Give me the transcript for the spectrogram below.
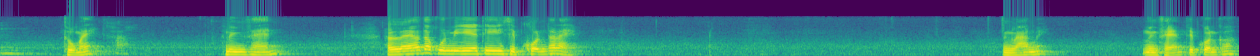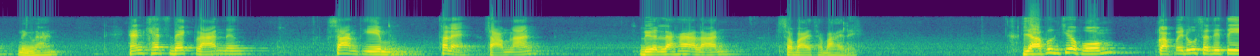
อืมถูกไหมค่ะหนึ่งแสนแล้วถ้าคุณมี AT สิบคนเท่าไหร่หนึ่งล้านไหมหนึ่งแสนสิบคนก็หนึ่งล้านงั้นแคชแบ็กล้านหนึ่งสร้างทีมเท่าไหร่สามล้าน เดือนละห้าล้าน สบายสบายเลย อย่าเพิ่งเชื่อผม กลับไปดูสถิติ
